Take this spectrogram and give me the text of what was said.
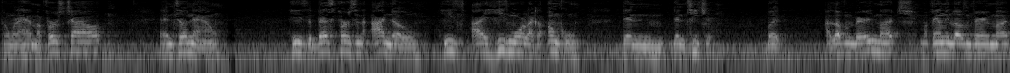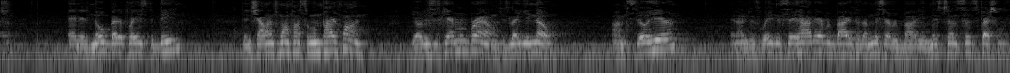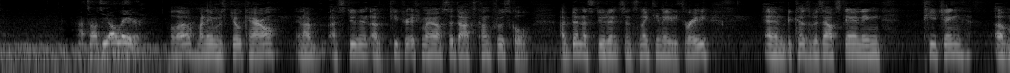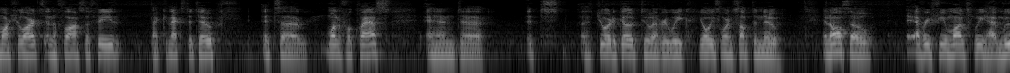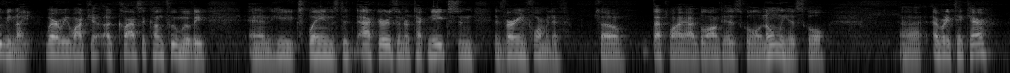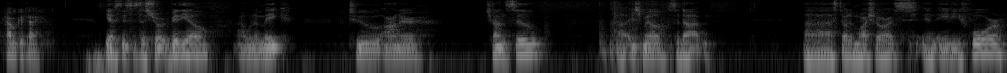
from when I had my first child until now. He's the best person I know. He's I he's more like an uncle than than teacher. But I love him very much. My family loves him very much. And there's no better place to be than Shaolin Tuan Fa Salun Pai Huan. Yo, this is Cameron Brown, just letting you know. I'm still here, and I'm just waiting to say hi to everybody because I miss everybody, and Miss Chun especially. I'll talk to y'all later. Hello, my name is Joe Carroll, and I'm a student of teacher Ishmael Saadat's Kung Fu School. I've been a student since 1983, and because of his outstanding teaching of martial arts and the philosophy that connects the two, it's a wonderful class, and uh, it's a joy to go to every week. You always learn something new. And also, every few months we have movie night where we watch a, classic kung fu movie and he explains the actors and their techniques and it's very informative. So that's why I belong to his school and only his school. Uh, everybody take care. Have a good day. Yes, this is a short video I want to make to honor Chun Su, uh, Ishmael Saadat. Uh, I started martial arts in 84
